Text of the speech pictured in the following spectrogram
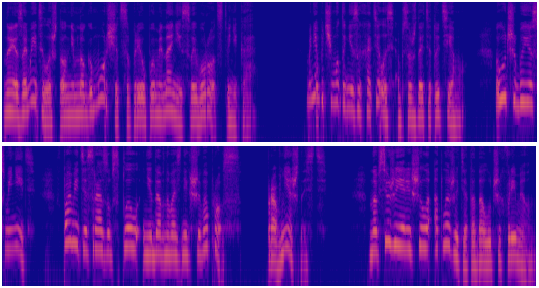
Но я заметила, что он немного морщится при упоминании своего родственника. Мне почему-то не захотелось обсуждать эту тему. Лучше бы ее сменить. В памяти сразу всплыл недавно возникший вопрос. Про внешность. Но все же я решила отложить это до лучших времен.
